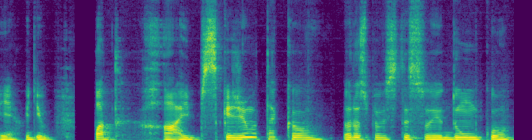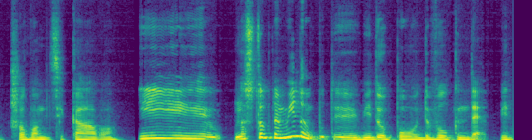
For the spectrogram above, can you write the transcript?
Я хотів під хайп, скажімо так, розповісти свою думку, що вам цікаво. І наступним відео буде відео по The Walking Dead від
